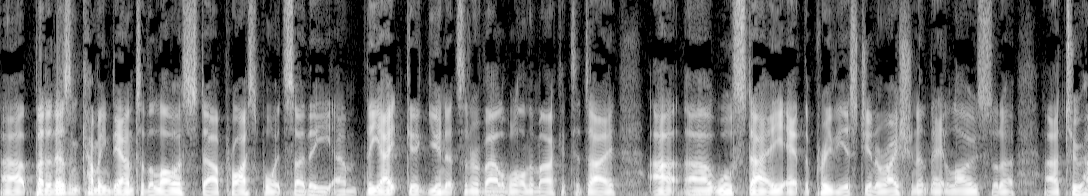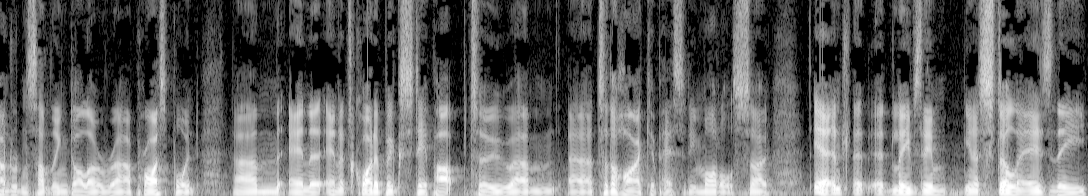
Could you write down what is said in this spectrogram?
Uh, but it isn't coming down to the lowest uh, price point. So the um, the eight gig units that are available on the market today uh, uh, will stay at the previous generation at that low sort of uh, two hundred and something dollar uh, price point. Um, and and it's quite a big step up to um, uh, to the higher capacity models. So yeah, it, it leaves them you know still as the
